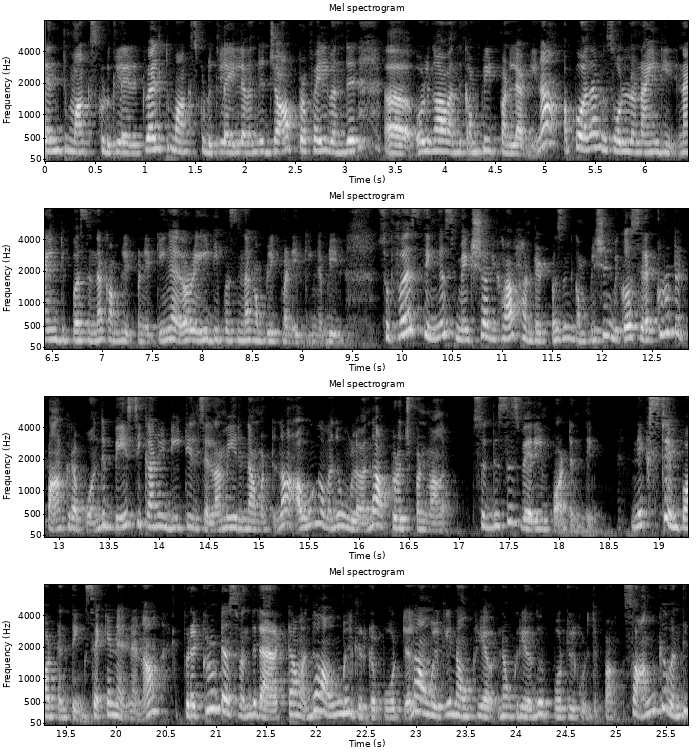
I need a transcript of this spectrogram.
டென்த் மார்க்ஸ் கொடுக்கல இல்லை டுவெல்த் மார்க்ஸ் கொடுக்கல இல்லை வந்து ஜாப் ப்ரொஃபைல் வந்து ஒழுங்காக வந்து கம்ப்ளீட் பண்ணல அப்படின்னா அப்போ வந்து அங்கே சொல்லணும் நைன்டி நைன்டி பர்சன்ட் தான் கம்ப்ளீட் பண்ணிருக்கீங்க ஒரு எயிட்டி பர்சன்ட் தான் கம்ப்ளீட் பண்ணிருக்கீங்க அப்படின்னு. So first thing is make sure you have hundred percent completion because recruiter பார்க்குறப்போ வந்து பேசிக்கான டீட்டெயில்ஸ் எல்லாமே இருந்தால் மட்டும்தான் அவங்க வந்து உங்களை வந்து அப்ரோச் பண்ணுவாங்க. So this is very important thing next important thing second என்னன்னா இப்போ ரெக்ரூட்டர்ஸ் வந்து டேரெக்டாக வந்து அவங்களுக்கு இருக்கிற போர்ட்டல் அவங்களுக்கே நௌக்கரி நௌக்கரி வந்து ஒரு போர்ட்டல் கொடுத்துருப்பாங்க. ஸோ அங்கே வந்து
